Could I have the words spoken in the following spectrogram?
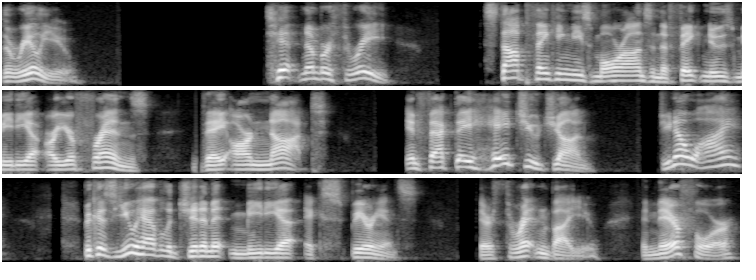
the real you. Tip number three stop thinking these morons in the fake news media are your friends. They are not. In fact, they hate you, Jon. Do you know why? Because you have legitimate media experience. They're threatened by you. And therefore,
